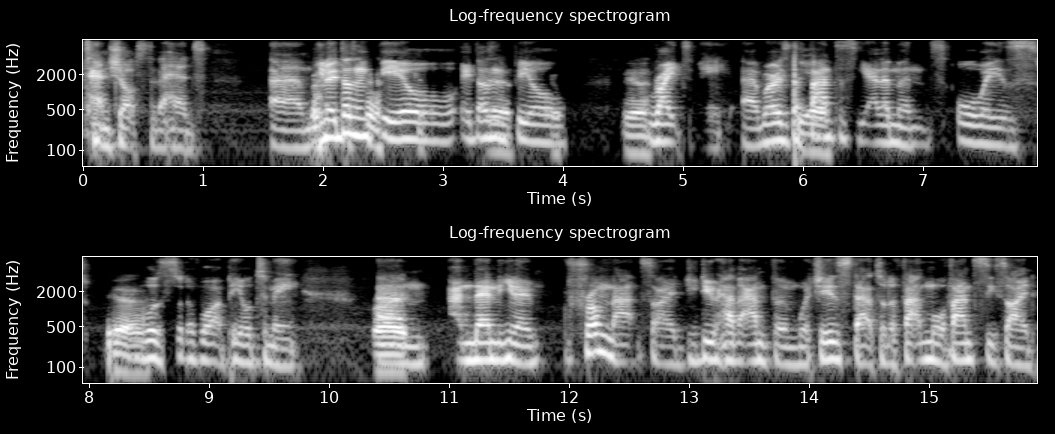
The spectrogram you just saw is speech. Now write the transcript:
10 shots to the head. Um, you know, it doesn't feel, it doesn't Yeah. feel yeah. right to me. Uh, whereas the Yeah. fantasy element always Yeah. was sort of what appealed to me. Right. Um, and then you know from that side, you do have Anthem, which is that sort of fa- more fantasy side,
